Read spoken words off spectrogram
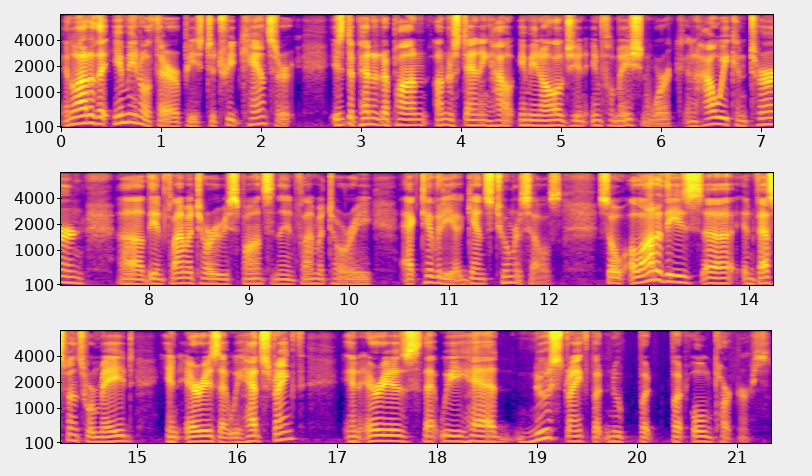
and a lot of the immunotherapies to treat cancer is dependent upon understanding how immunology and inflammation work and how we can turn uh, the inflammatory response and the inflammatory activity against tumor cells. So, a lot of these uh, investments were made in areas that we had strength, in areas that we had new strength but new but but old partners.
